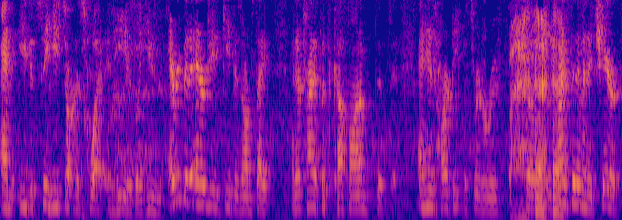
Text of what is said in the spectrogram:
And you could see he's starting to sweat, and he is like using every bit of energy to keep his arms tight. And they're trying to put the cuff on him, to, to- and his heartbeat was through the roof. So they're trying to sit him in a chair,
